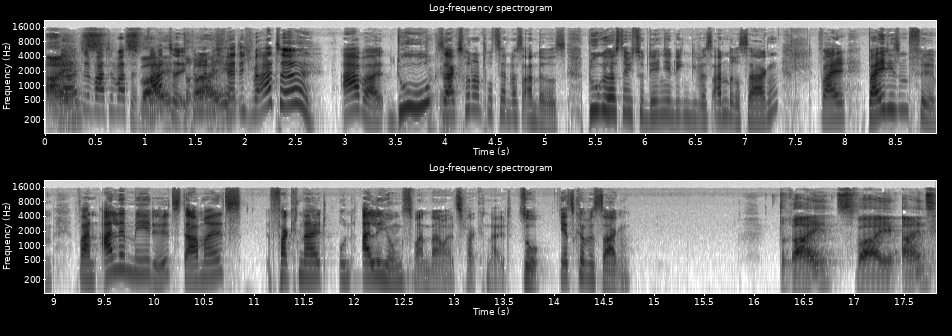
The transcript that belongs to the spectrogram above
Eins, warte, warte, warte, zwei, warte, ich bin noch nicht fertig, warte. Aber du okay. sagst 100% was anderes. Du gehörst nämlich zu denjenigen, die was anderes sagen, weil bei diesem Film waren alle Mädels damals verknallt und alle Jungs waren damals verknallt. So, jetzt können wir es sagen. Drei, zwei, eins.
